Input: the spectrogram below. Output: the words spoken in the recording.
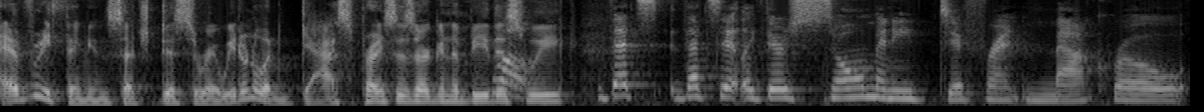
everything in such disarray. We don't know what gas prices are going to be this week. That's that's it. Like there's so many different macro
